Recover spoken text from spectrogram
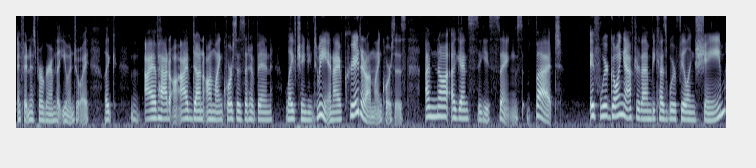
a fitness program that you enjoy. Like, I have had, I've done online courses that have been life changing to me, and I have created online courses. I'm not against these things, but if we're going after them because we're feeling shame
